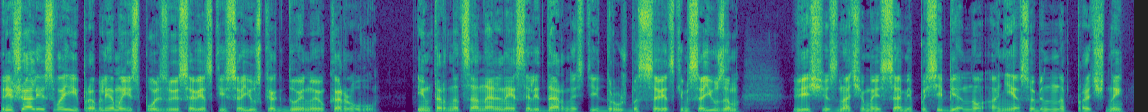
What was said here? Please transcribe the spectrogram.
решали свои проблемы, используя Советский Союз как дойную корову. Интернациональная солидарность и дружба с Советским Союзом – вещи, значимые сами по себе, но они особенно прочны –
